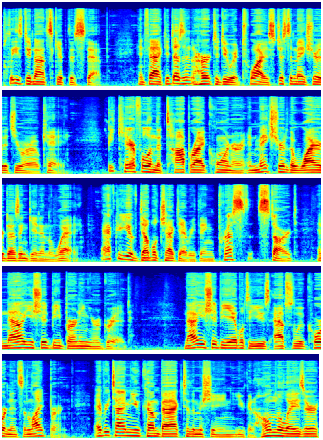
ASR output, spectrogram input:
Please do not skip this step. In fact, it doesn't hurt to do it twice just to make sure that you are okay. Be careful in the top right corner and make sure the wire doesn't get in the way. After you have double checked everything, press start and now you should be burning your grid. Now you should be able to use absolute coordinates in Lightburn. Every time you come back to the machine, you can home the laser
